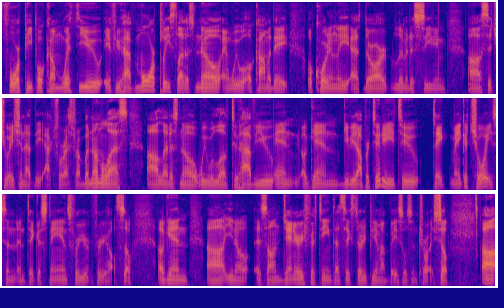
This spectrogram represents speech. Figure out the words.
four people come with you. If you have more, please let us know, and we will accommodate accordingly as there are limited seating uh, situation at the actual restaurant. But nonetheless, uh, let us know. We would love to have you, and again, give you the opportunity to take make a choice and, and take a stance for your for your health. So again, uh, you know, it's on January fifteenth at six thirty p.m. at Basil's in Troy. So uh,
